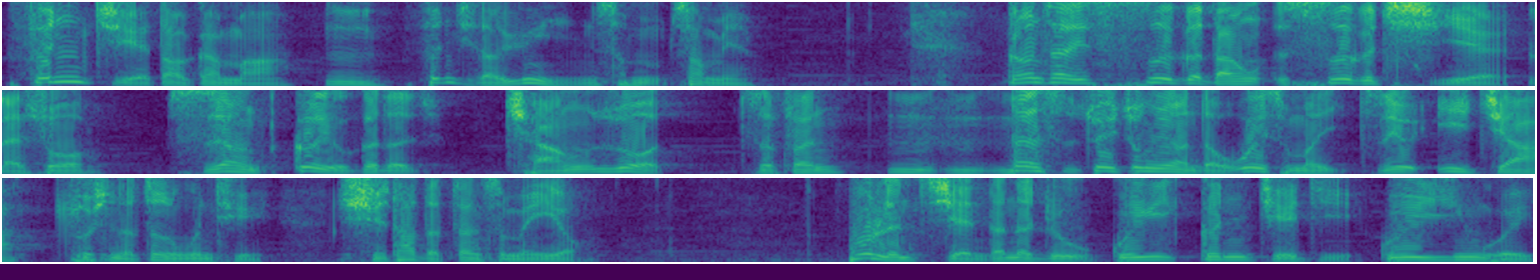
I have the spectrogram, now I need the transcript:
分解到干嘛？嗯，分解到运营上上面。刚才四个单四个企业来说，实际上各有各的强弱之分。嗯嗯。但是最重要的，为什么只有一家出现了这种问题，其他的暂时没有？不能简单的就归根结底归因为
